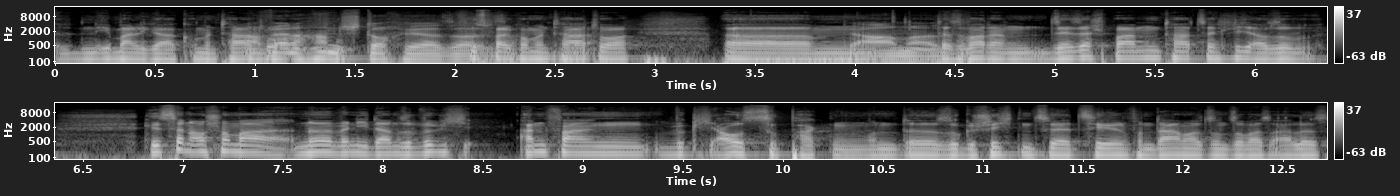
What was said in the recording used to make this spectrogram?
ein ehemaliger Ach, Kommentator, Werner Hansch, doch, ja. so- Fußballkommentator. Ähm, Der Arme, also. Das war dann sehr, sehr spannend tatsächlich. Also ist dann auch schon mal, ne, wenn die dann so wirklich anfangen, wirklich auszupacken und äh, so Geschichten zu erzählen von damals und sowas alles.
